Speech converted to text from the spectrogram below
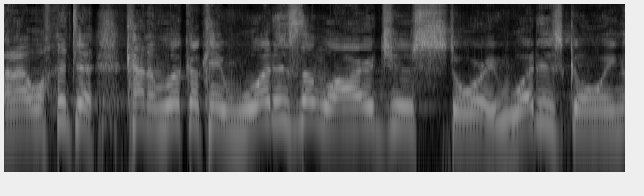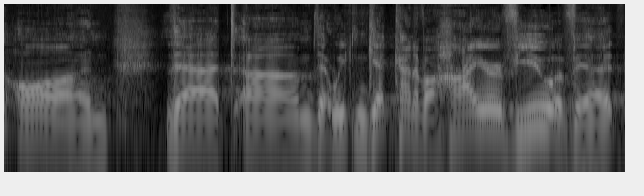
And I want to kind of look, okay, what is the largest story? What is going on that, um, that we can get kind of a higher view of it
